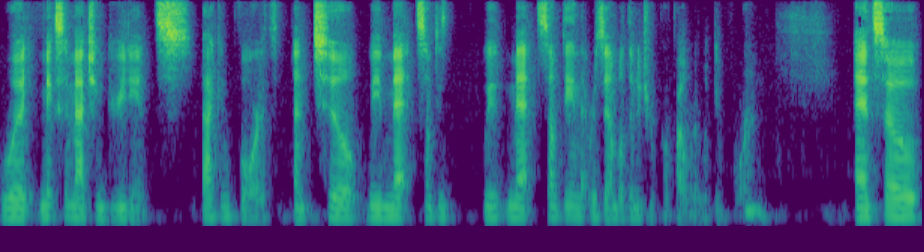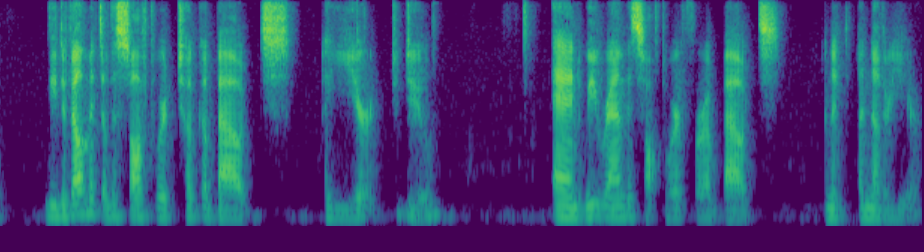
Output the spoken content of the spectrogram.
would mix and match ingredients back and forth until we met something we met something that resembled the nutrient profile we're looking for. Hmm. And so the development of the software took about a year to do. And we ran the software for about an, another year.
